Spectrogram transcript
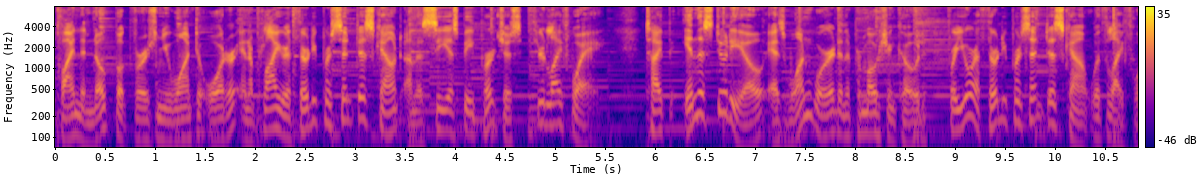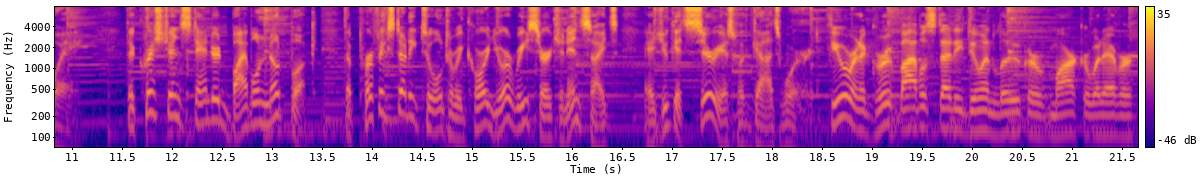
Find the notebook version you want to order and apply your 30% discount on the CSB purchase through Lifeway. Type in the studio as one word in the promotion code for your 30% discount with Lifeway. The Christian Standard Bible Notebook, the perfect study tool to record your research and insights as you get serious with God's Word. If you were in a group Bible study doing Luke or Mark or whatever,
